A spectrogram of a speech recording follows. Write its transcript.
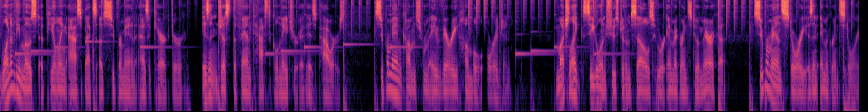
One of the most appealing aspects of Superman as a character isn't just the fantastical nature of his powers. Superman comes from a very humble origin. Much like Siegel and Shuster themselves, who were immigrants to America, Superman's story is an immigrant story.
